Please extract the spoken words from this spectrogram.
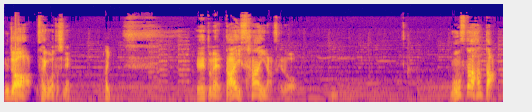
じゃあ、最後私ね。はい。えっ、ー、とね、第3位なんですけど、モンスターハンター。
